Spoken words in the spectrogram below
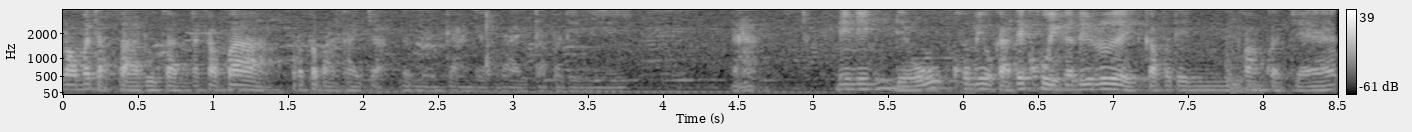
เรามาจับตาดูกันนะครับว่ารัฐบาลไทยจะดำเนินการอย่างไรกับประเด็นนี้นะฮะนี่เดี๋ยวคงมีโอกาสได้คุยกันเรื่อยๆ กับประเด็นความขัดแย้ง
